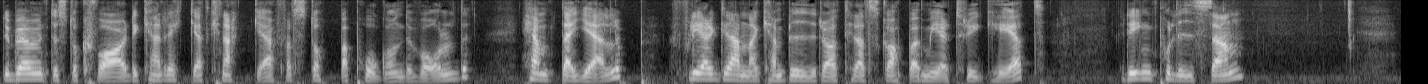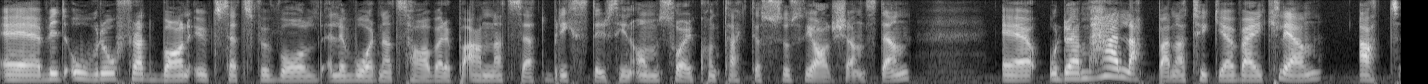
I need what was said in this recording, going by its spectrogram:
Du behöver inte stå kvar. Det kan räcka att knacka för att stoppa pågående våld. Hämta hjälp. Fler grannar kan bidra till att skapa mer trygghet. Ring polisen. Eh, vid oro för att barn utsätts för våld eller vårdnadshavare på annat sätt brister i sin omsorg kontakta socialtjänsten. Eh, och de här lapparna tycker jag verkligen att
